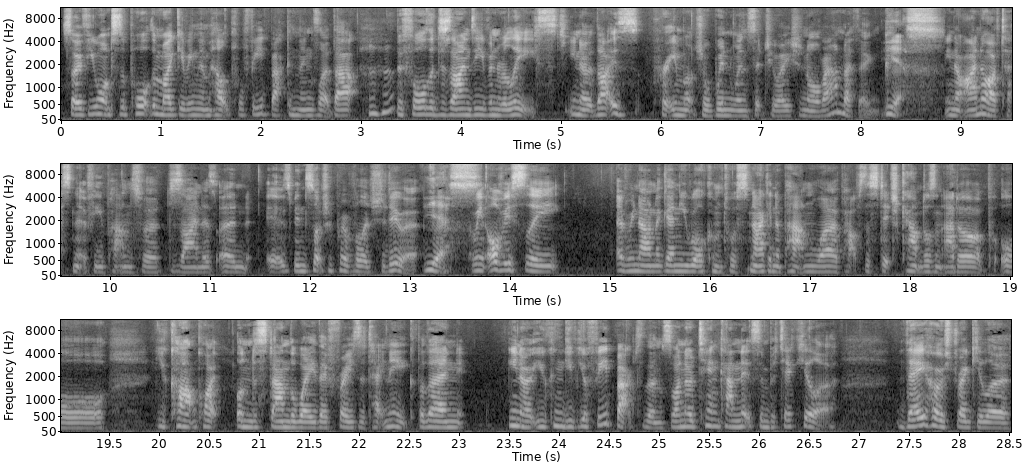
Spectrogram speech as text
So if you want to support them by giving them helpful feedback and things like that Mm-hmm. before the design's even released, you know, that is pretty much a win-win situation all round. I think. Yes. You know, I know I've tested it a few patterns for designers, and it has been such a privilege to do it. Yes. I mean, obviously, every now and again you will come to a snag in a pattern where perhaps the stitch count doesn't add up or you can't quite understand the way they phrase the technique. But then, you know, you can give your feedback to them. So I know Tin Can Knits in particular, they host regular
